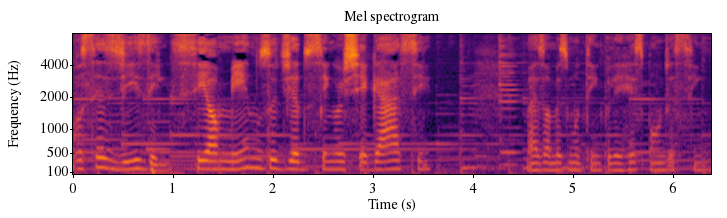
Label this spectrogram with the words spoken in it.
Vocês dizem: se ao menos o dia do Senhor chegasse. Mas ao mesmo tempo ele responde assim:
